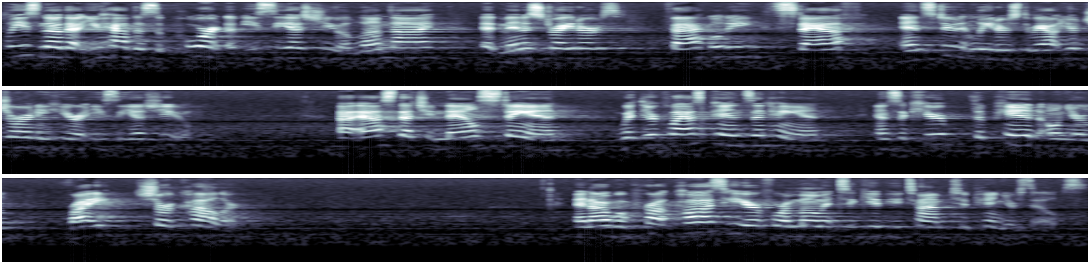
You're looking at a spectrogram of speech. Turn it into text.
Please know that you have the support of ECSU alumni, administrators, faculty, staff, and student leaders throughout your journey here at ECSU. I ask that you now stand with your class pins in hand and secure the pin on your right shirt collar. And I will pause here for a moment to give you time to pin yourselves.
